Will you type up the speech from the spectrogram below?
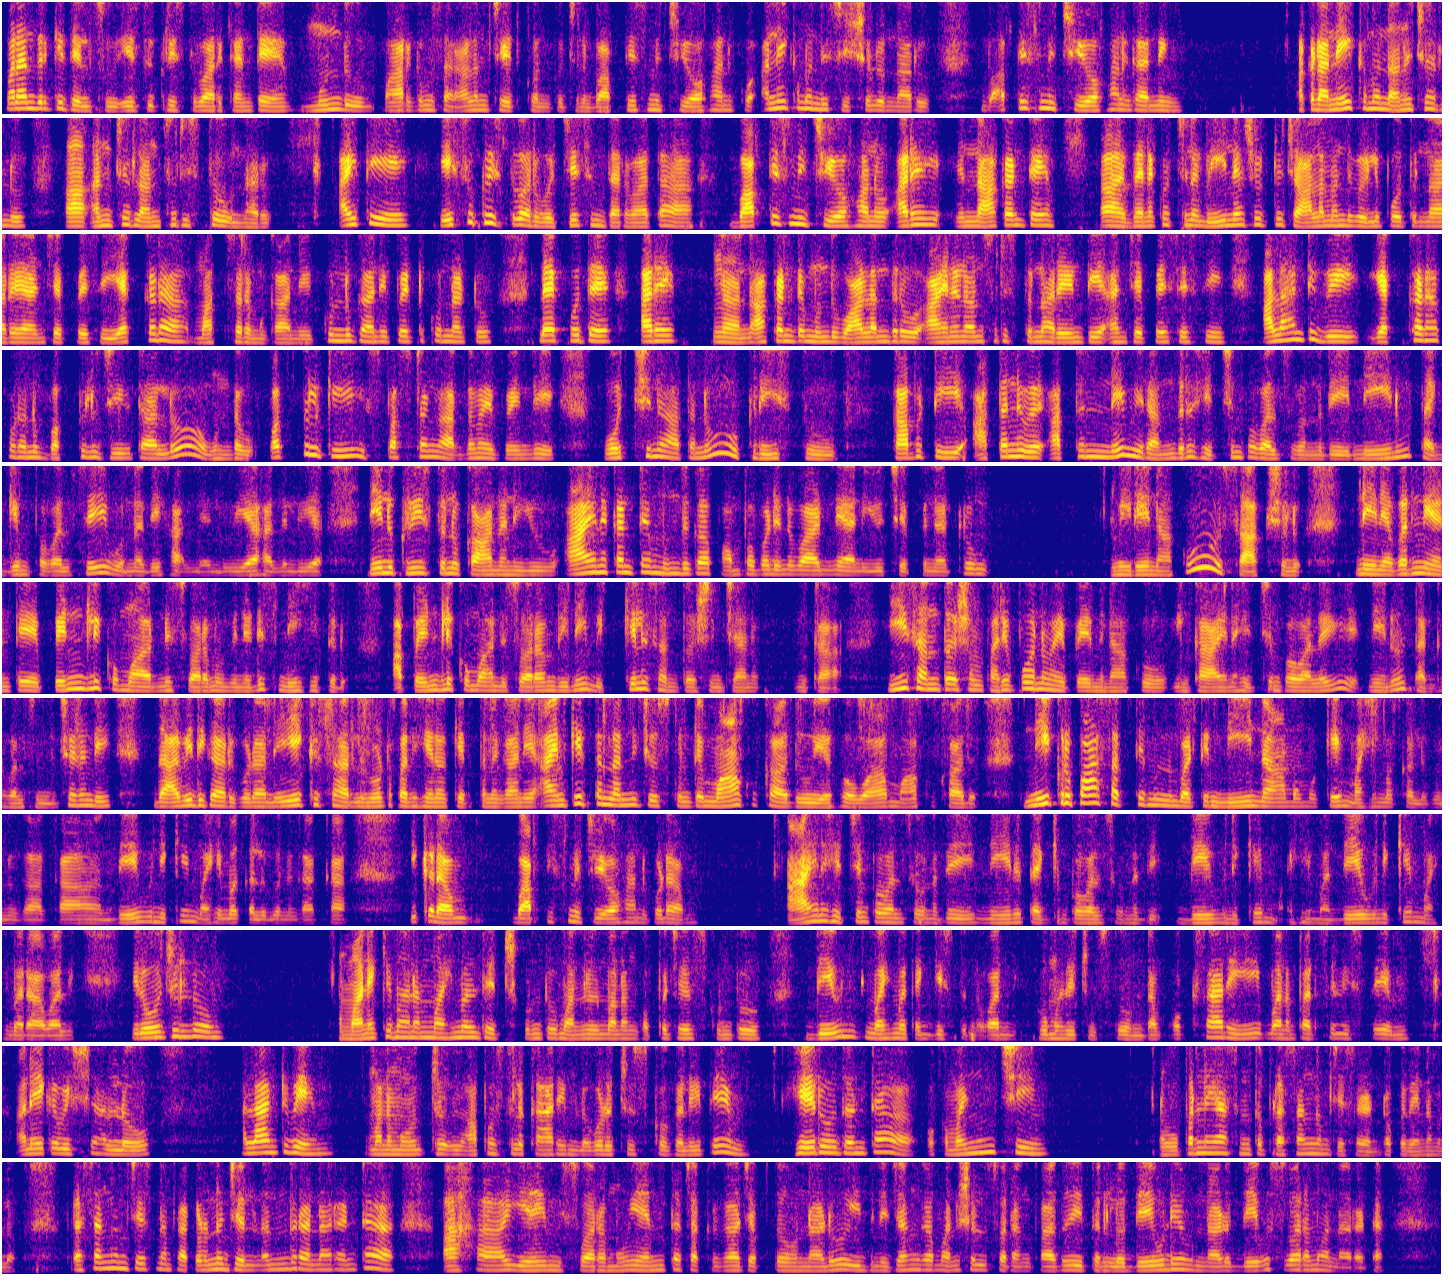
మనందరికీ తెలుసు యేసుక్రీస్తు వారి కంటే ముందు మార్గం సరళం చేటుకొని వచ్చిన బాప్తిస్మిచ్చి యోహాన్కు అనేక మంది శిష్యులు ఉన్నారు బాప్తిస్మిచ్చి యోహాన్ గారిని అక్కడ అనేక మంది అనుచరులు ఆ అనుచరులు అనుసరిస్తూ ఉన్నారు. అయితే యేసుక్రీస్తు వారు వచ్చేసిన తర్వాత బాప్తిస్మిచ్చి యోహాను అరే నాకంటే వెనకొచ్చిన వీణ చుట్టూ చాలామంది వెళ్ళిపోతున్నారే అని చెప్పేసి ఎక్కడ మత్సరం కానీ కుళ్ళు కానీ పెట్టుకున్నట్టు లేకపోతే అరే నాకంటే ముందు వాళ్ళందరూ ఆయనను అనుసరిస్తున్నారేంటి అని చెప్పేసేసి అలాంటివి ఎక్కడా కూడాను భక్తుల జీవితాల్లో ఉండవు. భక్తులకి స్పష్టంగా అర్థమైపోయింది వచ్చిన అతను క్రీస్తు. కాబట్టి అతన్ని అతన్నే మీరందరూ హెచ్చింపవలసి ఉన్నది నేను తగ్గింపవలసి ఉన్నది. Hallelujah hallelujah. నేను క్రీస్తును కాననియు ఆయన కంటే ముందుగా పంపబడిన వాడిని అనియు చెప్పినట్లు మీరే నాకు సాక్షులు. నేనెవరిని అంటే పెండ్లి కుమారుని స్వరము వినడి స్నేహితుడు. ఆ పెండ్లి కుమారుని స్వరం విని మిక్కిలి సంతోషించాను. ఇంకా ఈ సంతోషం పరిపూర్ణమైపోయింది నాకు. ఇంకా ఆయన హెచ్చింపవాలి నేను తగ్గవలసింది. చూడండి దావిది గారు కూడా అనేక సార్లు నూట పదిహేనో కీర్తన కానీ ఆయన కీర్తనలన్నీ చూసుకుంటే మాకు కాదు యహోవా మాకు కాదు. నీ కృపా సత్యములను బట్టి నీ నామముకే మహిమ కలుగునుగాక దేవునికే మహిమ కలుగునుగాక ఇక్కడ బాప్తిస్మిచ్ యోహాన్ కూడా ఆయన హెచ్చింపవలసి ఉన్నది నేను తగ్గింపవలసి ఉన్నది. దేవునికే మహిమ దేవునికే మహిమ రావాలి. ఈ రోజుల్లో మనకి మనం మహిమలు తెచ్చుకుంటూ మనల్ని మనం గొప్ప చేసుకుంటూ దేవునికి మహిమ తగ్గిస్తున్న వారిని ఎక్కువ చూస్తూ ఉంటాం. ఒకసారి మనం పరిశీలిస్తే అనేక విషయాల్లో అలాంటివే మనము అపస్తుల కార్యంలో కూడా చూసుకోగలిగితే హేరోదంట ఒక మంచి ఉపన్యాసంతో ప్రసంగం చేశాడంట ఒక దినంలో. ప్రసంగం చేసినప్పుడు అక్కడ ఉన్న జనులందరూ అన్నారంట ఆహా ఏమి స్వరము? ఎంత చక్కగా చెప్తూ ఉన్నాడు. ఇది నిజంగా మనుషుల స్వరం కాదు. ఇతనిలో దేవుడే ఉన్నాడు. దేవస్వరము అన్నారట.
